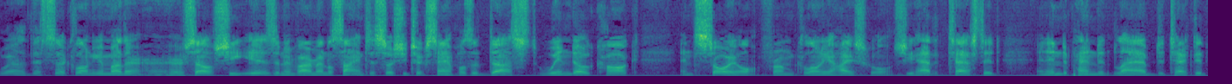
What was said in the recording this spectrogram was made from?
Well, this uh, Colonia mother herself, she is an environmental scientist, so she took samples of dust, window caulk, and soil from Colonia High School. She had it tested. An independent lab detected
